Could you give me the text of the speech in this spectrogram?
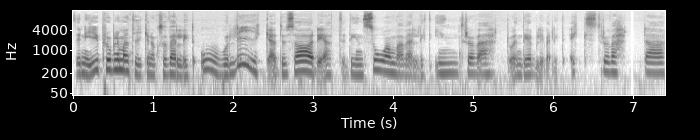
Sen är ju problematiken också väldigt olika. Du sa det att din son var väldigt introvert och en del blir väldigt extroverta.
